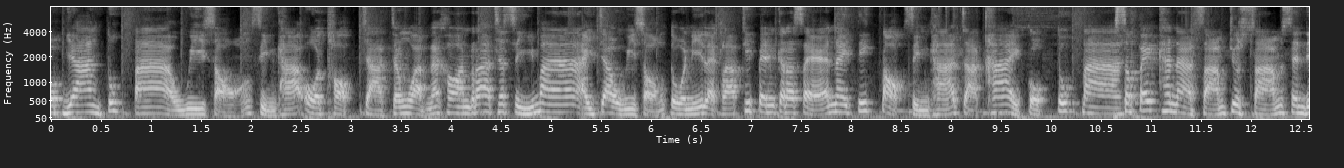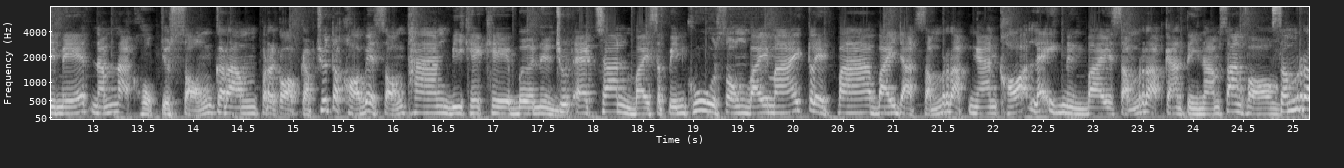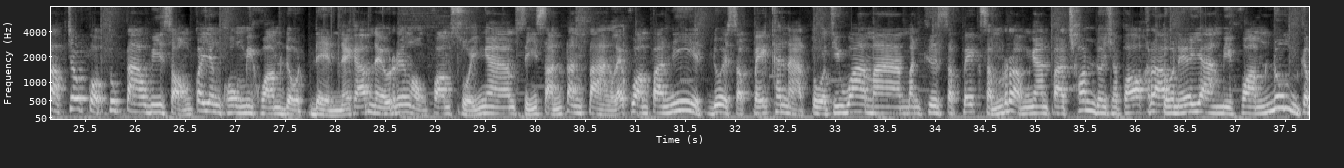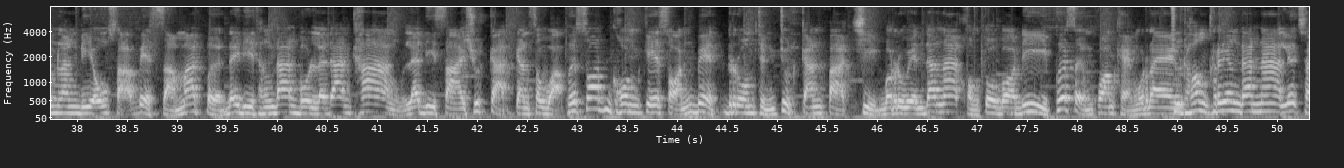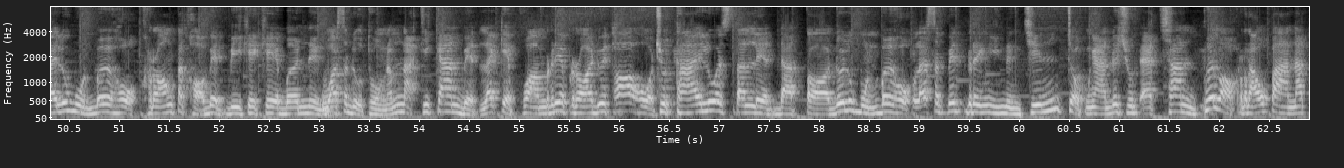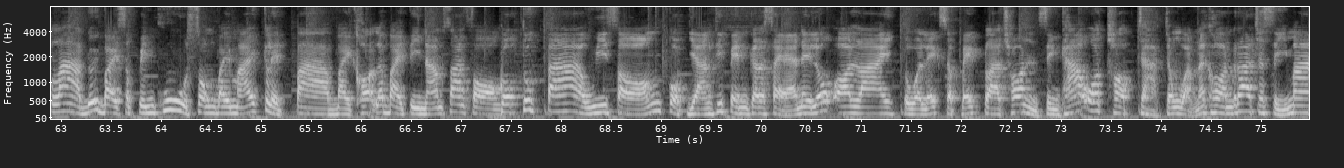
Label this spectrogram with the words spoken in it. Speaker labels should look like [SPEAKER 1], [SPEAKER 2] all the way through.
[SPEAKER 1] กบยางตุ๊กตา V2 สินค้าโอท็อปจากจังหวัดนครราชสีมา ไอเจ้า V2 ตัวนี้แหละครับ ที่เป็นกระแสใน t ิ k t o k สินค้าจากค่ายกบตุ๊กตา สเปคขนาด 3.3 เซนติเมตรน้ำหนัก 6.2 กรัม ประกอบกับชุดตะขอเบ็ด 2 ทาง BKK เบอร์ 1 ชุดแอคชั่น ใบสปินคู่ทรงใบไม้เกล็ดปลาใบดัดสำหรับงานเคาะ และอีกหนึ่งใบสำหรับการตีน้ำสร้างฟองสำหรับเจ้ากบตุ๊กตา V2 ก็ยังคงมีความโดดเด่นนะครับในเรื่องของความสวยงามสีสันต่างๆ และความปราณีตด้วยสเปคขนาดตัวที่ว่ามา มันคือสเปคสำหรับงานปลาช่อนโดยเฉพาะครับ ตัวเนื้อยางมีความนุ่มกำลังดีองศาเบ็ดสามารถเปิดได้ดีทั้งด้านบนและด้านข้าง และดีไซน์ชุดกาดกันสวะเพื่อซ่อนคมเกสรเบ็ด รวมถึงจุดกันปากฉีกบริเวณด้านหน้าของตัวบอดี้เพื่อเสริมความแข็งแรงชุดห้องเครื่องด้านหน้าเลือกใช้ลูกหมุนเบอร์ 6 คล้องตะขอเบ็ด BKK เบอร์ 1 วัสดุถ่วงน้ำหนักที่ก้านเบ็ด และเก็บความเรียบร้อยด้วยท่อหดชุดท้ายลวดสแตนเลสดัดต่อด้วยลูกหมุนเบอร์ 6 และสปิตริงอีกหนึ่งชิ้น จบงานด้วยชุดแอคชั่น เพื่อหลอกเร้าปลานักล่าด้วยใบสปินคู่ ทรงใบไม้เกล็ดปลาใบเคาะและใบตีน้ำสร้างฟอง กบตุ๊กตา V2 กบยางที่เป็นกระแสในโลกออนไลน์ ตัวเล็กสเปคปลาช่อน สินค้าโอท็อปจากจังหวัดนครราชสีมา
